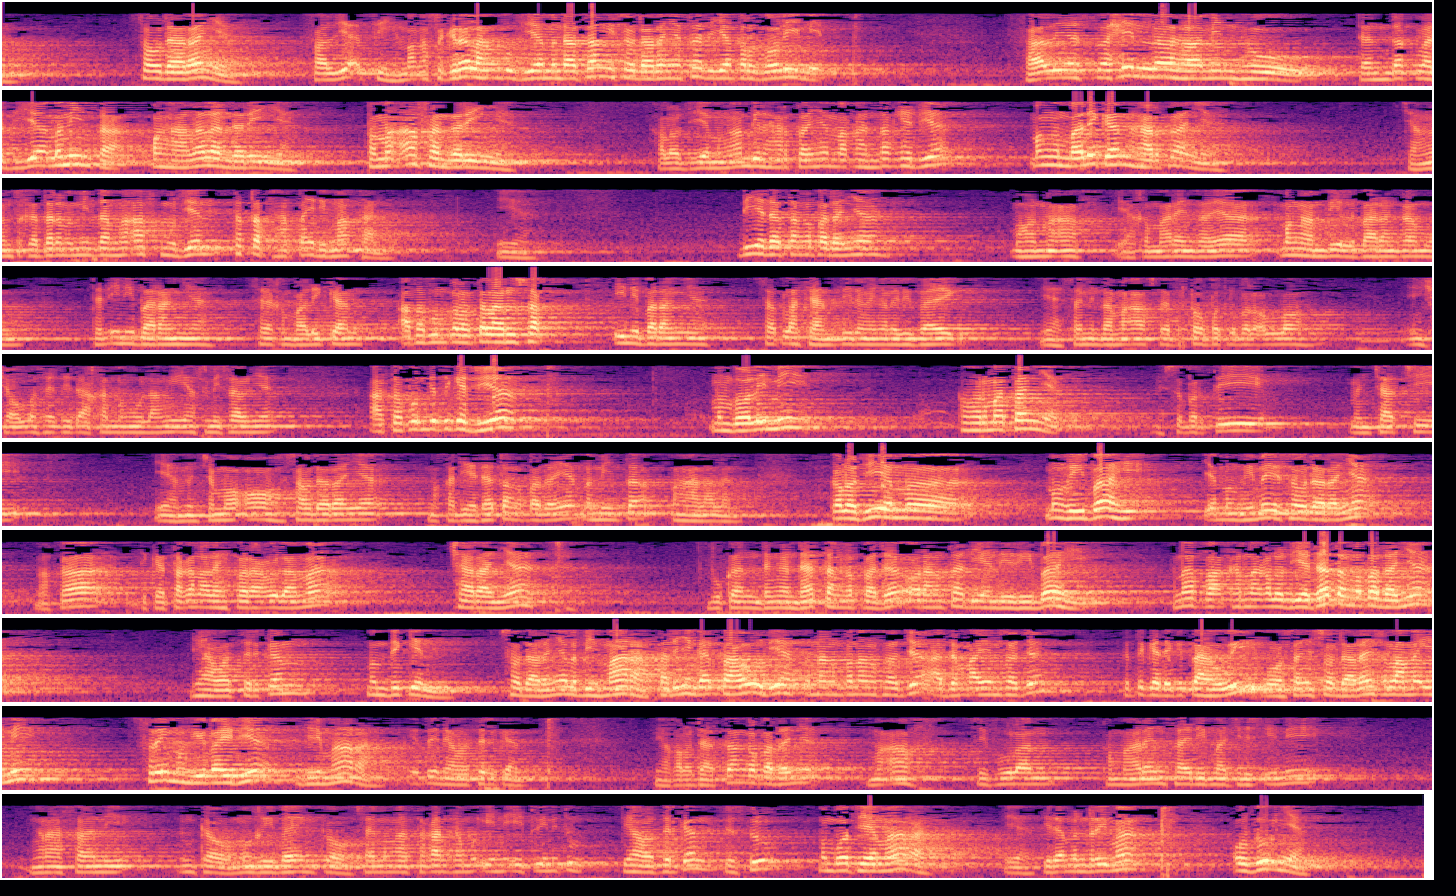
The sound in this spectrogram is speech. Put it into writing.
saudaranya falyati maka segeralah untuk dia mendatangi saudaranya tadi yang terzolimi. Falyastahillaha minhu. Dan hendaklah dia meminta penghalalan darinya. Pemaafan darinya. Kalau dia mengambil hartanya maka hendaknya dia mengembalikan hartanya. Jangan sekadar meminta maaf kemudian tetap hartanya dimakan. Iya. Dia datang kepadanya mohon maaf ya kemarin saya mengambil barang kamu dan ini barangnya saya kembalikan. Ataupun kalau telah rusak ini barangnya. Saya telah ganti dengan yang lebih baik. Ya saya minta maaf saya bertobat kepada Allah. Insya Allah saya tidak akan mengulangi yang semisalnya. Ataupun ketika dia membolimi kehormatannya. Seperti mencaci ya mencemooh saudaranya maka dia datang kepadanya meminta penghalalan. Kalau dia me menghibahi ya menghibahi saudaranya maka dikatakan oleh para ulama caranya bukan dengan datang kepada orang tadi yang diribahi. Kenapa? Karena kalau dia datang kepadanya dikhawatirkan membuat saudaranya lebih marah. Tadinya nggak tahu dia tenang-tenang saja, adem ayam saja. Ketika diketahui bahwasanya saudaranya selama ini sering menghibahi dia, jadi marah. Itu yang dikhawatirkan. Ya kalau datang kepadanya, maaf si fulan kemarin saya di majelis ini ngerasani engkau, mengribai engkau. Saya mengatakan kamu ini itu ini itu dikhawatirkan justru membuat dia marah. Ya, tidak menerima udurnya.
